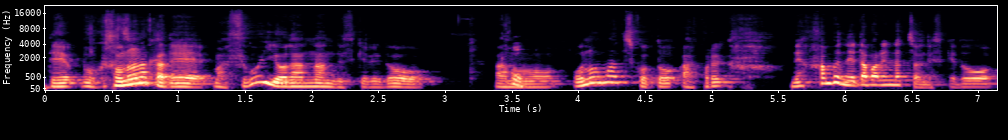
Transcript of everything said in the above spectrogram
で、僕その中で、まあ、すごい余談なんですけれど、あの、小野真知子と、あ、これ、ね、半分ネタバレになっちゃうんですけど、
